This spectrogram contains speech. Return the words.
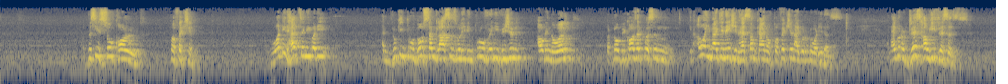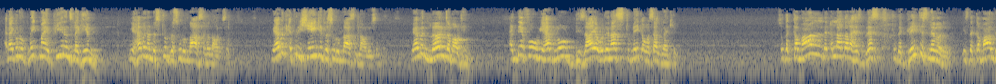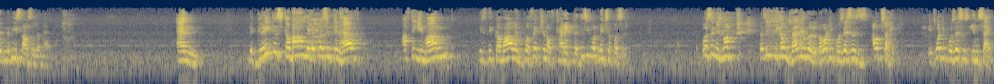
This is so-called perfection. What it helps anybody? And looking through those sunglasses, will it improve any vision out in the world? But no, because that person in our imagination has some kind of perfection, I got to do what he does. And I got to dress how he dresses. And I got to make my appearance like him. We haven't understood Rasulullah. We haven't appreciated Rasulullah. We haven't learned about him. And therefore we have no desire within us to make ourselves like him. So the kamal that Allah Ta'ala has blessed to the greatest level is the kamal that Nabi Sallallahu had. And the greatest kamal that a person can have after Iman is the kamal and perfection of character. This is what makes a person A person is not, doesn't become valuable by what he possesses outside. It's what he possesses inside.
